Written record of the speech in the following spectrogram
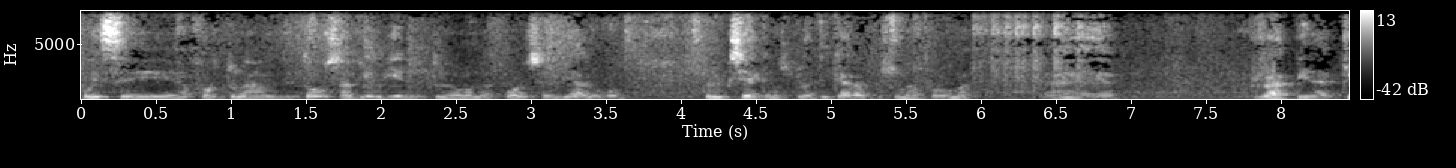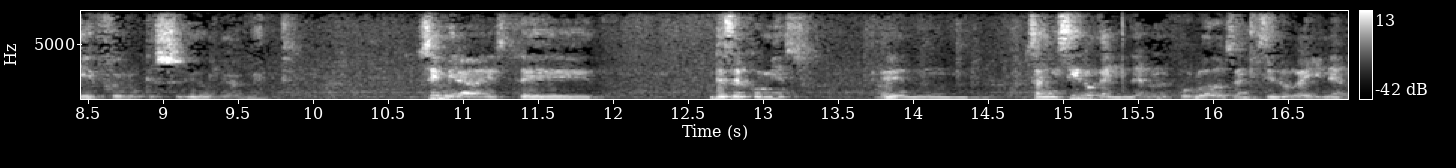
pues eh, afortunadamente todo salió bien, tuvieron acuerdos en diálogo, pero quisiera que nos platicara pues una forma eh, rápida qué fue lo que sucedió realmente. Sí, mira, este, desde el comienzo, en San Isidro Gallinero, en el poblado de San Isidro Gallinero,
